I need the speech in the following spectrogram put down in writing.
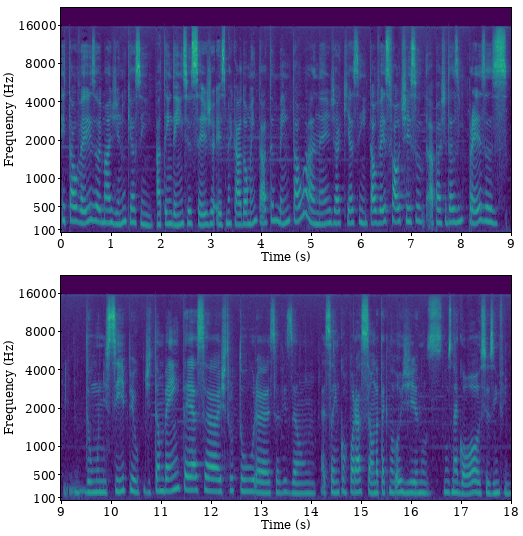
E talvez eu imagino que assim, a tendência seja esse mercado aumentar também em Tauá, né? Já que assim, talvez falte isso a partir das empresas do município de também ter essa estrutura, essa visão, essa incorporação da tecnologia nos, nos negócios, enfim.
